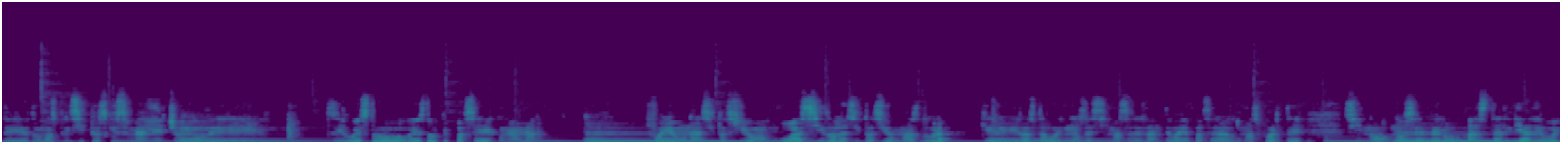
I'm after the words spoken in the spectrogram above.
de, de unos principios que se me han hecho, ¿no? De, te digo, esto, esto que pasé con mi mamá fue una situación, o ha sido la situación más dura que he vivido hasta hoy. No sé si más adelante vaya a pasar algo más fuerte, si no, no sé, pero hasta el día de hoy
